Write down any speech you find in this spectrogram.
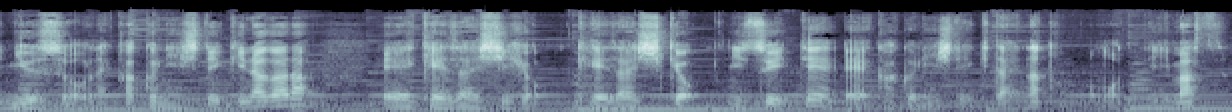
ー、ニュースをね、確認していきながら、えー、経済指標、経済指標について、えー、確認していきたいなと思っています。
